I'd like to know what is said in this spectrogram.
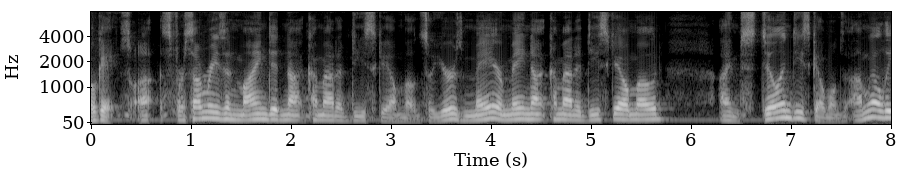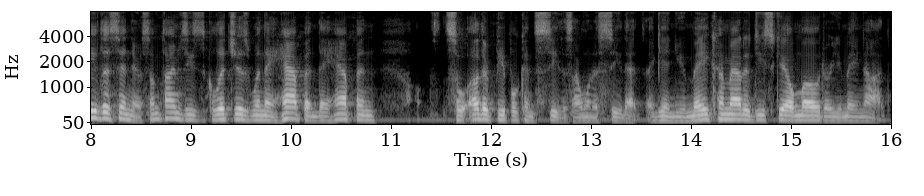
Okay, so uh, for some reason mine did not come out of descale mode. So yours may or may not come out of descale mode. I'm still in descale mode. I'm going to leave this in there. Sometimes these glitches, when they happen, they happen so other people can see this. I want to see that. Again, you may come out of descale mode or you may not.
